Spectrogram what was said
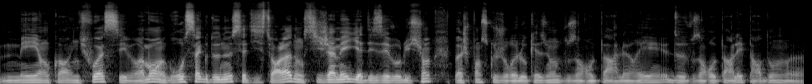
mais encore une fois c'est vraiment un gros sac de nœuds cette histoire-là, donc si jamais il y a des évolutions, bah, je pense que j'aurai l'occasion de vous en reparler, euh,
